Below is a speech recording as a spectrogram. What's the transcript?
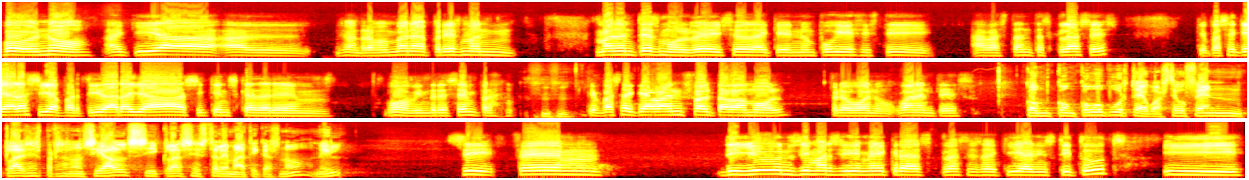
Bueno, no, aquí a, el Joan Ramon Benaprés m'han m'han entès molt bé això de que no pugui assistir a bastantes classes, que passa que ara sí, a partir d'ara ja sí que ens quedarem... Bueno, vindré sempre. que passa que abans faltava molt, però bueno, ho han entès. Com, com, com ho porteu? Esteu fent classes presencials i classes telemàtiques, no, Nil? Sí, fem dilluns, dimarts i dimecres classes aquí a l'institut i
